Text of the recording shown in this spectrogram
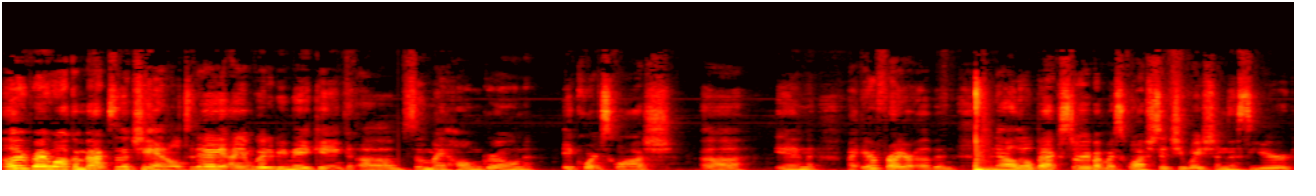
Hello everybody, welcome back to the channel. Today I am going to be making um, some of my homegrown acorn squash uh, in my air fryer oven. Now a little backstory about my squash situation this year.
